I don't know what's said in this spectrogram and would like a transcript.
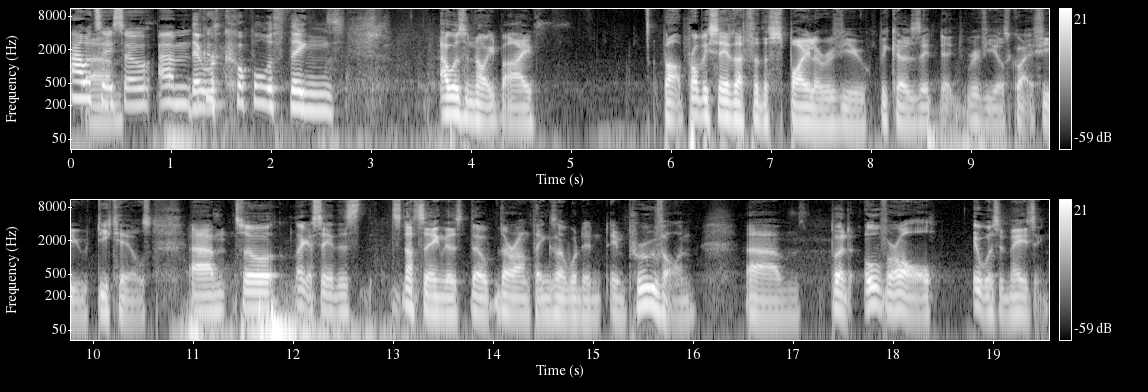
i would say Um, so um There were a couple of things I was annoyed by, but I'll probably save that for the spoiler review because it, it reveals quite a few details. Um, so, like I say, there's it's not saying there's there, there aren't things I wouldn't improve on, um, but overall, it was amazing.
